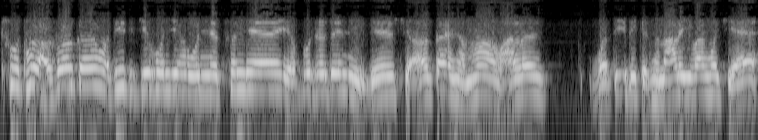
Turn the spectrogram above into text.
处，他老说跟我弟弟结婚结婚的，春天也不知这女的想要干什么，完了，我弟弟给他拿了一万块钱。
